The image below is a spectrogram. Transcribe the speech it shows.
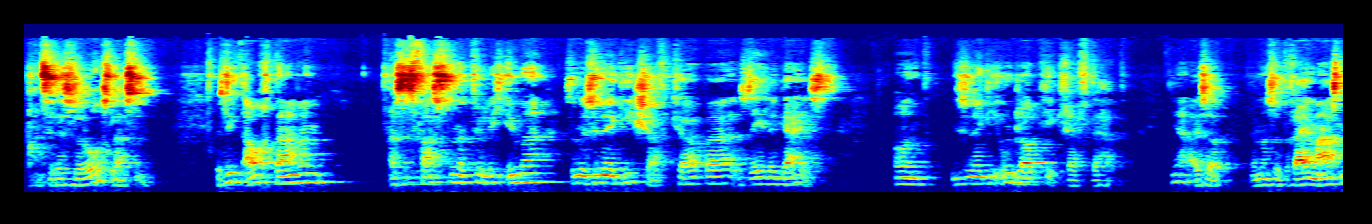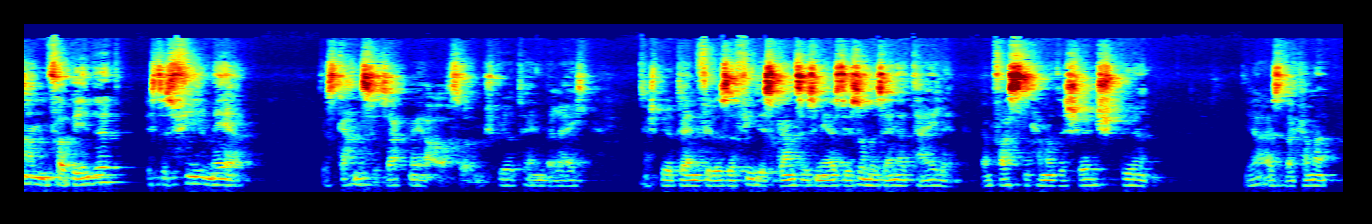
kann sie das so loslassen. Es liegt auch daran, dass das Fasten natürlich immer so eine Synergie schafft, Körper, Seele, Geist. Und die Synergie unglaubliche Kräfte hat. Ja, also wenn man so drei Maßnahmen verbindet, ist es viel mehr. Das Ganze, sagt man ja auch so im spirituellen Bereich, der spirituellen Philosophie, das Ganze ist mehr als die Summe seiner Teile. Beim Fasten kann man das schön spüren. Ja, also da kann man,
